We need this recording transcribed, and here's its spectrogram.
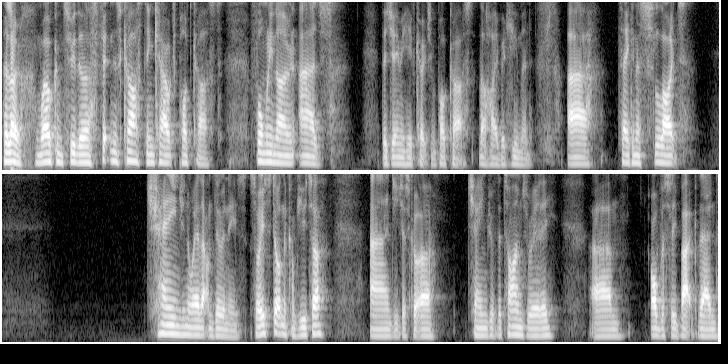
Hello, and welcome to the Fitness Casting Couch podcast, formerly known as the Jamie Heath Coaching Podcast, The Hybrid Human. Uh, taking a slight change in the way that I'm doing these. So I used to do it on the computer, and you just got to change with the times, really. Um, obviously, back then,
